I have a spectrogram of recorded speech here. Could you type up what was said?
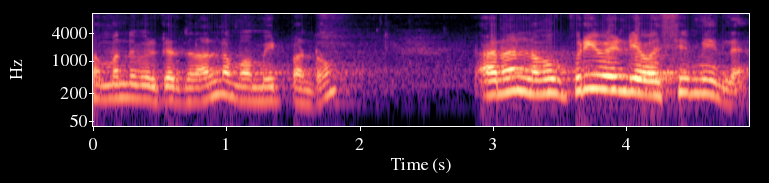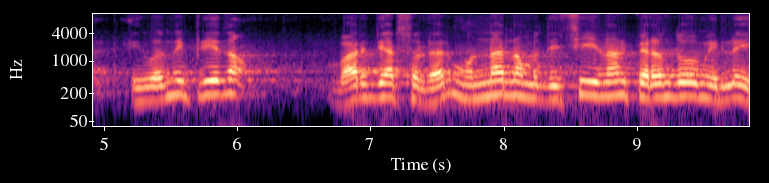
சம்மந்தம் இருக்கிறதுனால நம்ம மீட் பண்ணுறோம் அதனால் நமக்கு புரிய வேண்டிய அவசியமே இல்லை. இது வந்து இப்படியே தான் பாரதியார் சொல்கிறார் முன்னர் நம்ம திசையினால் பிறந்தோம் இல்லை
